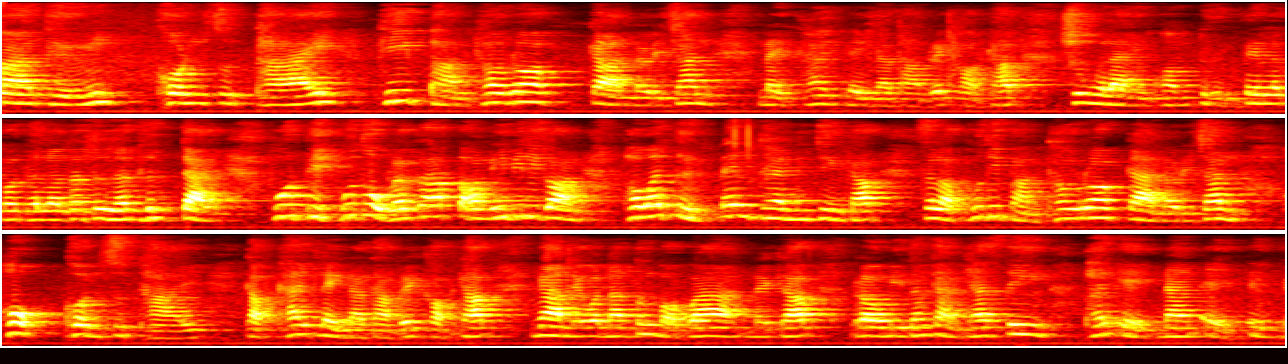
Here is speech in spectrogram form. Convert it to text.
มาถึงคนสุดท้ายที่ผ่านเข้ารอบการออดิชั่นในค่ายเพลงนาธาม Record ครับ ช่วงเวลาแห่งความตื่นเต้นแล้วก็ทะเลาะกันระทึกใจ พูดผิดพูดถูกแล้วครับ ตอนนี้พิธีกร เพราะว่าตื่นเต้นแทนจริงๆครับสำหรับผู้ที่ผ่านเข้ารอบการออดิชั่น 6 คนสุดท้าย กับค่ายเพลงนาธาม Record ครับ งานในวันนั้นต้องบอกว่านะครับเรามีทั้งการแคสติ้งพระเอกนางเอก MV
